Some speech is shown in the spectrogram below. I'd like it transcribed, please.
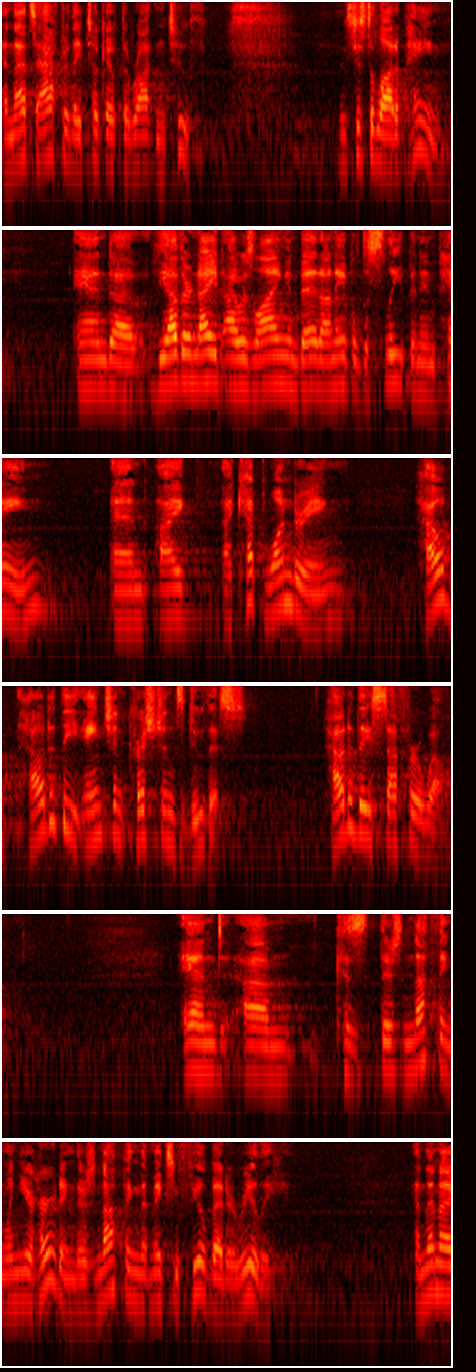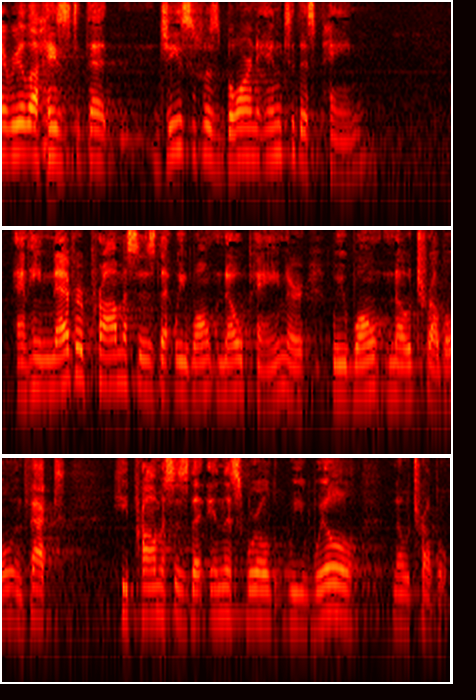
And that's after they took out the rotten tooth. It's just a lot of pain. And uh, the other night, I was lying in bed, unable to sleep and in pain, and I, I kept wondering how, how did the ancient Christians do this? How did they suffer well? And because um, there's nothing, when you're hurting, there's nothing that makes you feel better, really. And then I realized that Jesus was born into this pain and He never promises that we won't know pain or we won't know trouble. In fact, He promises that in this world we will know trouble.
